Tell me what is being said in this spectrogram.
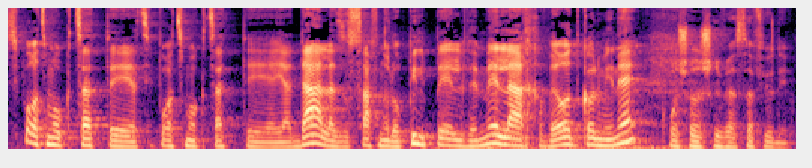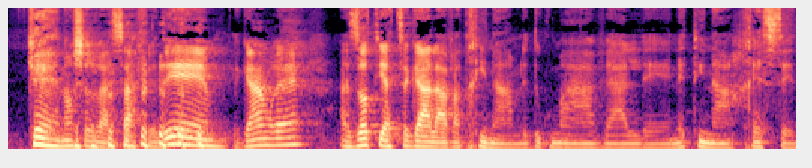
הסיפור עצמו קצת, הסיפור עצמו קצת היה דל, אז הוספנו לו פלפל ומלח ועוד כל מיני. כמו שאושרי ואסף יודעים. כן, אושרי ואסף יודעים, לגמרי. אז זאת היא הצגה על אהבת חינם, לדוגמה, ועל uh, נתינה, חסד.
